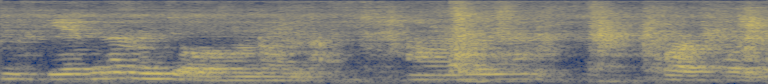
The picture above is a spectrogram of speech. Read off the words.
നിവേദനൊന്നും ചോറ് കൊണ്ടുവന്ന പിന്നെ കുഴപ്പമില്ല.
